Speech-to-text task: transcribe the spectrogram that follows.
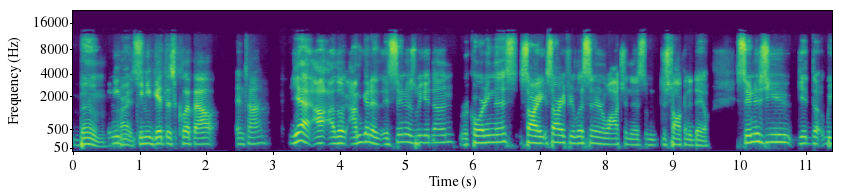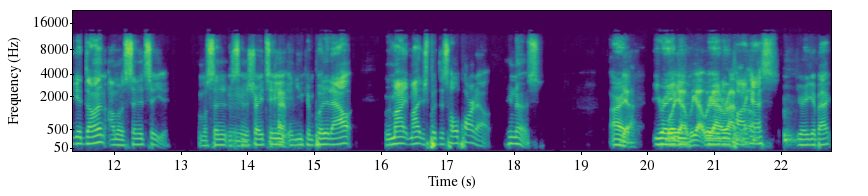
Boom. can you right. can you get this clip out in time? Yeah, I, I look. I'm gonna as soon as we get done recording this. Sorry, sorry if you're listening or watching this. I'm just talking to Dale. As soon as you get we get done, I'm gonna send it to you. I'm gonna send it send it Mm, straight to you, and you can put it out. We might might just put this whole part out. Who knows? All right, Yeah. You ready? Well, to yeah, do- we got- we gotta to wrap it up. You ready to get back?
